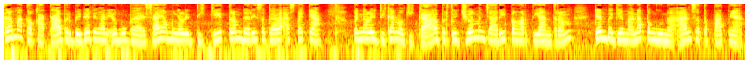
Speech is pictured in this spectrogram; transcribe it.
Term atau kata berbeda dengan ilmu bahasa yang menyelidiki term dari segala aspeknya. Penyelidikan logika bertujuan mencari pengertian term dan bagaimana penggunaan setepatnya.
